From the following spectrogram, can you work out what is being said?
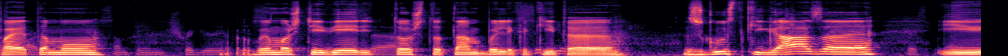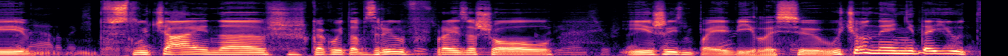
Поэтому вы можете верить в то, что там были какие-то сгустки газа, и случайно какой-то взрыв произошел, и жизнь появилась. Ученые не дают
